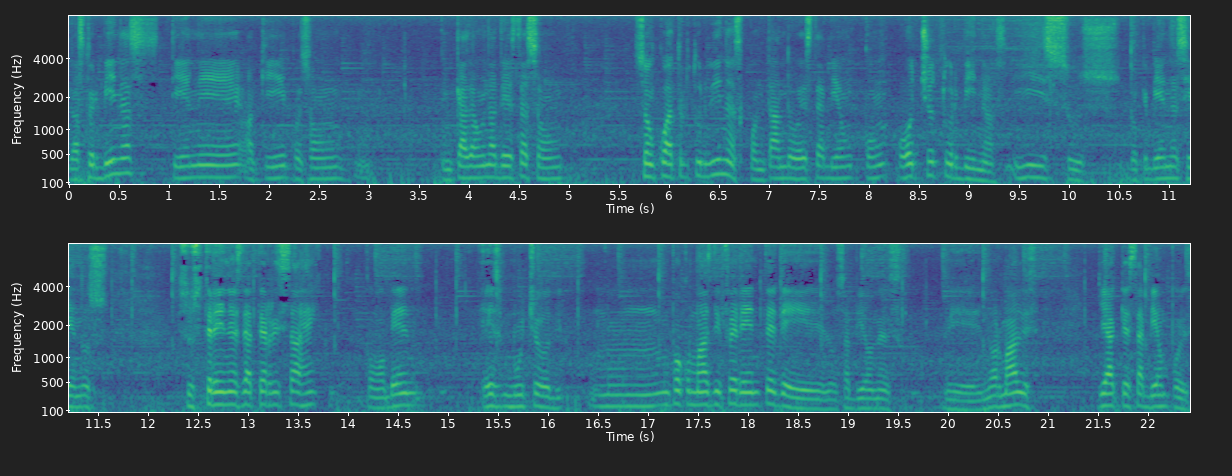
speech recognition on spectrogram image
las turbinas tiene aquí pues son en cada una de estas son son cuatro turbinas, contando este avión con ocho turbinas y sus lo que viene siendo sus, trenes de aterrizaje. Como ven, es mucho un, poco más diferente de los aviones eh, normales, ya que este avión pues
